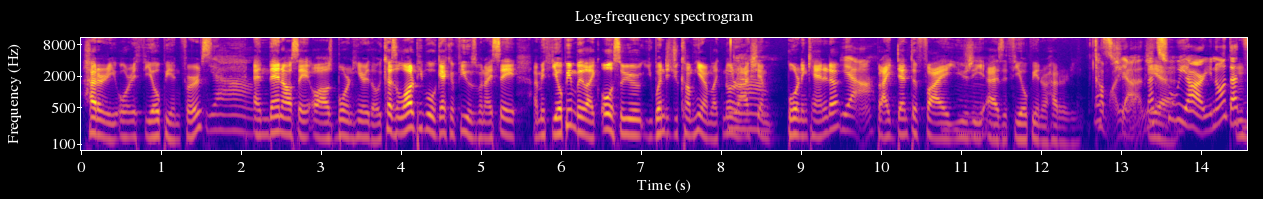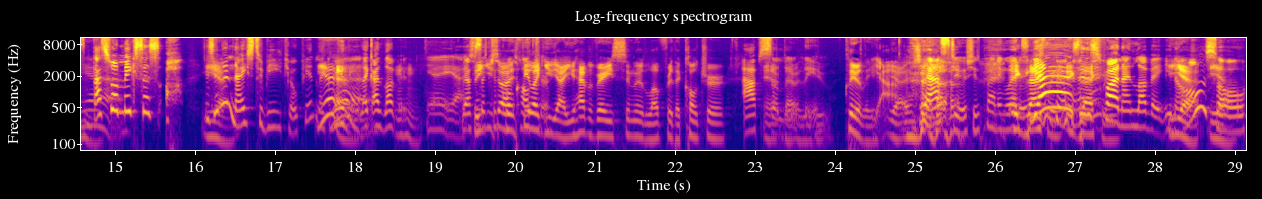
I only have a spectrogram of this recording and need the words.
Harari or Ethiopian first. yeah. And then I'll say, "Oh, I was born here, though," because a lot of people will get confused when I say I'm Ethiopian. But they're like, "Oh, so you're you, when did you come here?" I'm like, "No, no, Yeah. actually, I'm born in Canada, yeah. but I identify usually as Ethiopian or Harari." Come on, true, yeah. That's Yeah. who we are. You know, that's Mhm. that's what makes us oh, isn't Yeah. it nice to be Ethiopian? Like Yeah. really. Like I love it. Mhm. yeah, yeah, yeah. We have So, such you, a so cool I feel like you, yeah, you have a very similar love for the culture. and that really Absolutely. Do. Clearly, Yeah. yeah. She has to. She's planning weddings. Exactly. yes, it's exactly. fun. I love it, you know? Yeah, so,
